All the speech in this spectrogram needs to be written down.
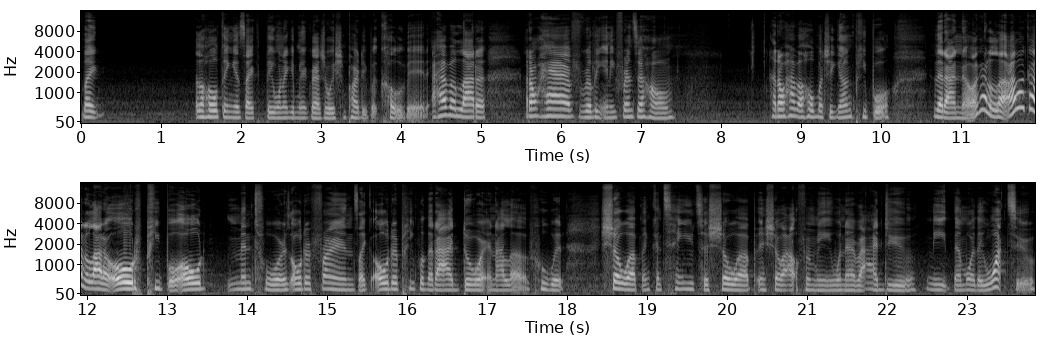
like the whole thing is like they want to give me a graduation party, but COVID. I have a lot of, I don't have really any friends at home I don't have a whole bunch of young people that I know. I got a lot. I got a lot of old people, old mentors, older friends, like older people that I adore and I love who would show up and continue to show up and show out for me whenever I do need them or they want to.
